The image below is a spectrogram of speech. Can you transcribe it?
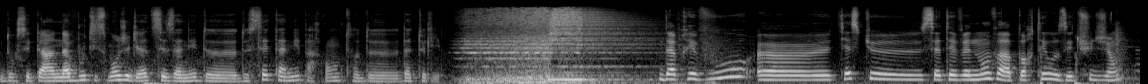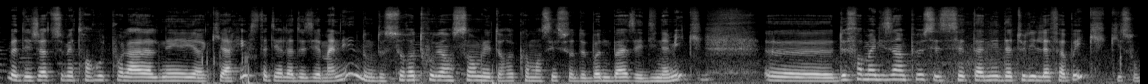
Donc c'était un aboutissement, je dirais, de ces années, de, de cette année par contre, d'atelier. D'après vous, euh, qu'est-ce que cet événement va apporter aux étudiants bah, Déjà de se mettre en route pour l'année euh, qui arrive, c'est-à-dire la deuxième année, donc de se retrouver ensemble et de recommencer sur de bonnes bases et dynamiques. Euh, de formaliser un peu cette année d'atelier de la fabrique, qui sont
